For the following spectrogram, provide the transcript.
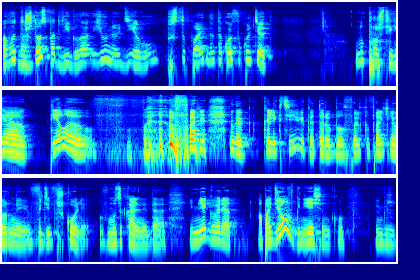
а вот Да. что сподвигло юную деву поступать на такой факультет? Ну, просто я пела в, ну, как, коллективе, который был фольк- фольклорный в, в школе, в музыкальной, да. И мне говорят, а пойдем в Гнесинку? Я говорю,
